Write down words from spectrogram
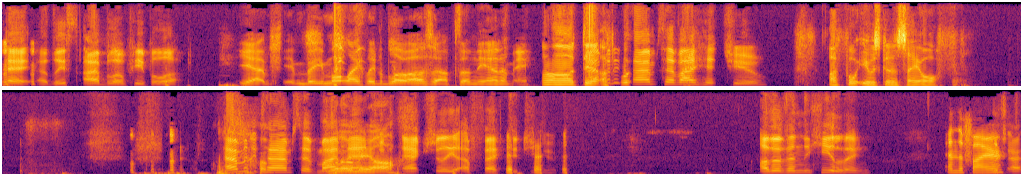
hey, at least I blow people up. Yeah, but you're more likely to blow us up than the enemy. Oh dear, How many thought, times have I hit you? I thought you was going to say off. How many times have my Blow magic actually affected you? Other than the healing, And the fire? which I,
